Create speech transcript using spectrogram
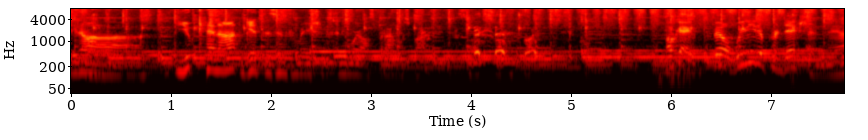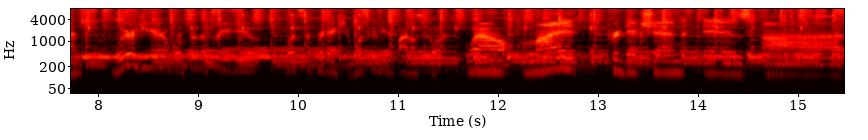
You know, Uh, you cannot get this information anywhere else but on Wisconsin. So, okay, Phil, We need a prediction, man. We're here. We're for the preview. What's the prediction? What's gonna be the final score? well, my prediction is uh,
